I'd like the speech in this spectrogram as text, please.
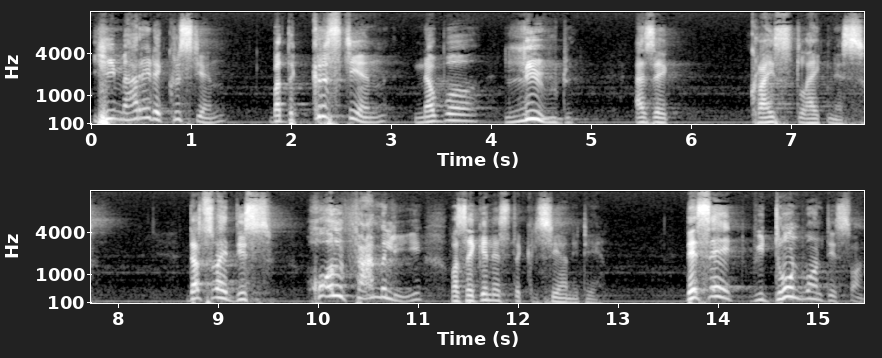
He married a Christian, but the Christian never lived as a Christ likeness. That's why this whole family was against the Christianity. They said, We don't want this one.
